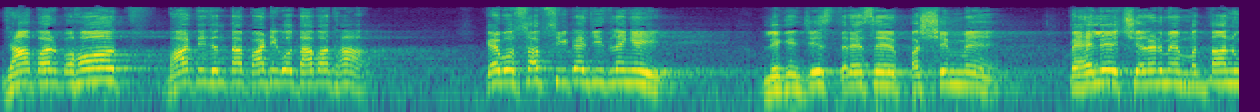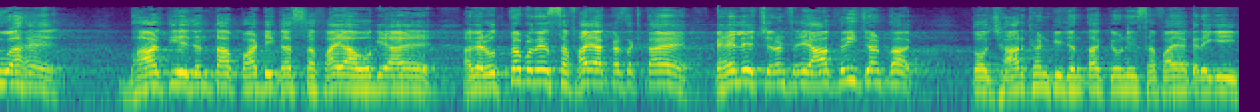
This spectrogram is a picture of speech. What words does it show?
जहाँ पर बहुत भारतीय जनता पार्टी को दावा था कि वो सब सीटें जीत लेंगे। लेकिन जिस तरह से पश्चिम में पहले चरण में मतदान हुआ है, भारतीय जनता पार्टी का सफाया हो गया है। अगर उत्तर प्रदेश सफाया कर सकता है पहले चरण से आखिरी चरण तक। तो झारखंड की जनता क्यों नहीं सफाया करेगी?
